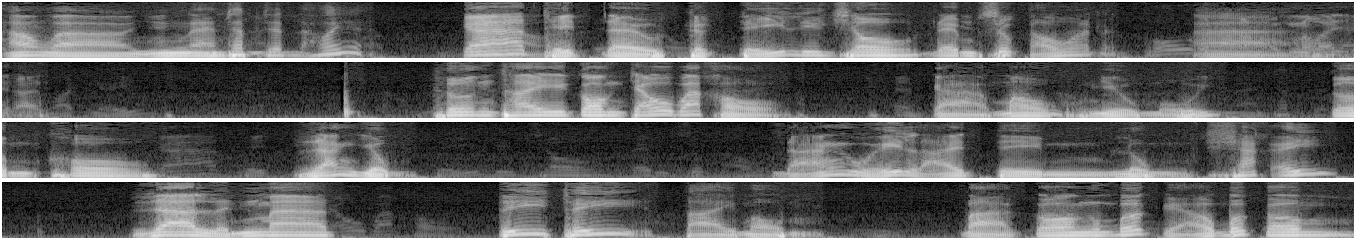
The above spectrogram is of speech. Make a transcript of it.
Không mà Việt Nam sắp chết đói cá thịt đều trực chỉ liên xô đem xuất khẩu hết à. Thương thay con cháu bác hồ cà mau nhiều mũi cơm khô ráng dùng đảng quỷ lại tìm lùng sát ý, ra lệnh ma tí thí tài mồm. Bà con bớt gạo bớt cơm,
